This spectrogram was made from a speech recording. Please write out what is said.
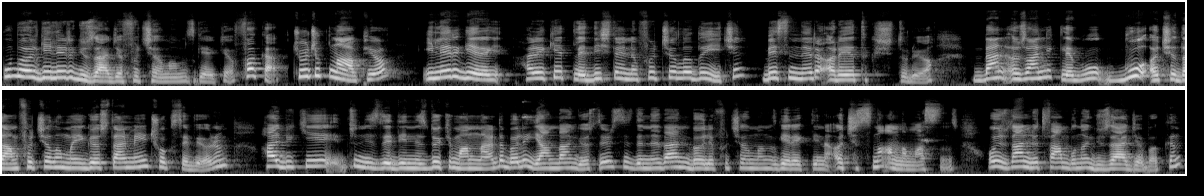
bu bölgeleri güzelce fırçalamamız gerekiyor. Fakat çocuk ne yapıyor? İleri geri hareketle dişlerini fırçaladığı için besinleri araya tıkıştırıyor. Ben özellikle bu bu açıdan fırçalamayı göstermeyi çok seviyorum. Halbuki bütün izlediğiniz dokümanlarda böyle yandan gösterir. Siz de neden böyle fırçalamanız gerektiğini açısını anlamazsınız. O yüzden lütfen buna güzelce bakın.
